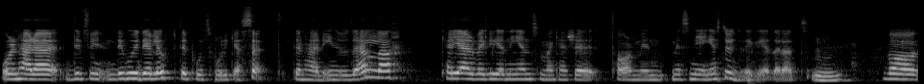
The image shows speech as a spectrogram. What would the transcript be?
Och den här, det, det går ju att dela upp det på två olika sätt. Den här individuella karriärvägledningen som man kanske tar med, med sin egen studievägledare. Att Mm. vad,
